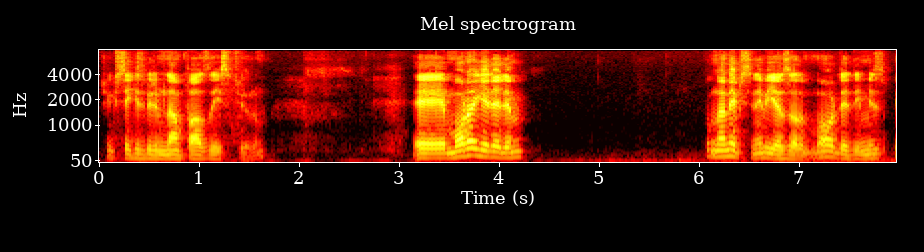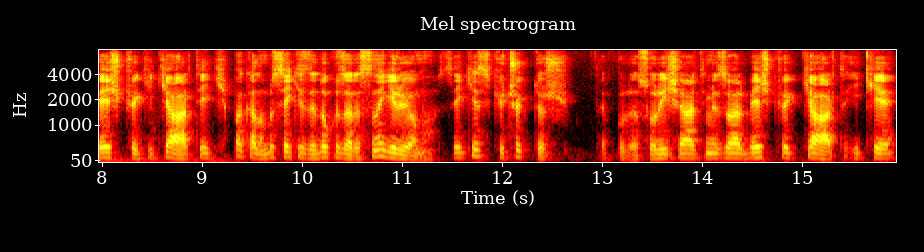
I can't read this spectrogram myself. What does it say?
Çünkü 8 birimden fazla istiyorum. E, mora gelelim. Bunların hepsini bir yazalım. Mor dediğimiz 5 kök 2 artı 2. Bakalım bu 8 ile 9 arasına giriyor mu? 8 küçüktür. Burada soru işaretimiz var. 5 kök 2 artı 2.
